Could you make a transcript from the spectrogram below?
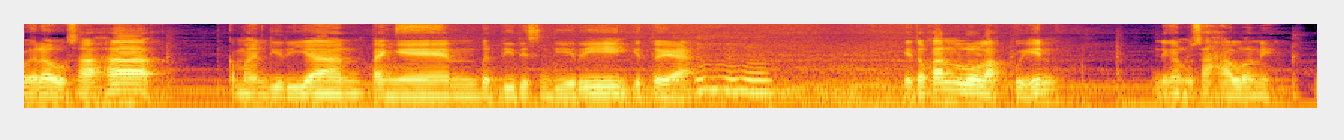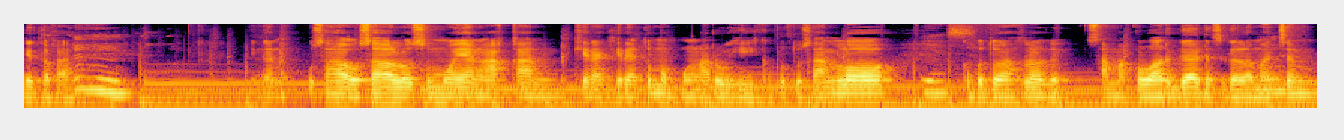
Wirausaha kemandirian pengen berdiri sendiri gitu ya. Mhm, itu kan lo lakuin dengan usaha lo nih gitu kan? Mhm. dengan usaha-usaha lo semua yang akan kira-kira itu mempengaruhi keputusan lo yes. kebutuhan lo sama keluarga dan segala macam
